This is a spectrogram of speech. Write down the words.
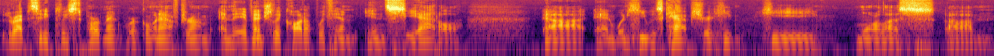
the Rapid City Police Department were going after him, and they eventually caught up with him in Seattle. Uh, and when he was captured, he he more or less um,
